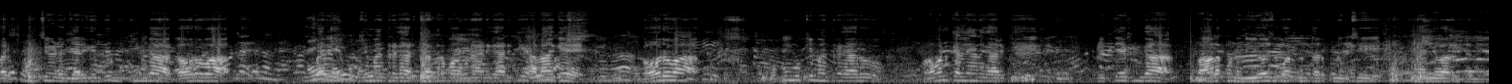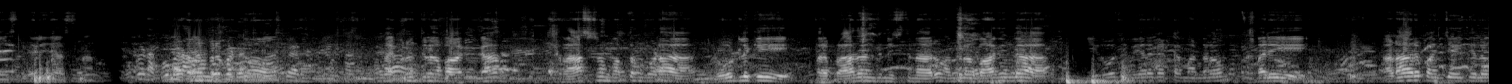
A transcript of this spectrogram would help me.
మరి పూర్తి చేయడం జరిగింది. ముఖ్యంగా గౌరవ మరి ముఖ్యమంత్రి గారు చంద్రబాబు నాయుడు గారికి అలాగే గౌరవ ఉప ముఖ్యమంత్రి గారు పవన్ కళ్యాణ్ గారికి ప్రత్యేకంగా పాలకొండ నియోజకవర్గం తరపు నుంచి ధన్యవాదాలు తెలియజేస్తున్నాను. అభివృద్ధిలో భాగంగా రాష్ట్రం మొత్తం కూడా రోడ్లకి మరి ప్రాధాన్యతనిస్తున్నారు అందులో భాగంగా ఈరోజు వీరఘట్ట మండలం మరి అడారు పంచాయతీలో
